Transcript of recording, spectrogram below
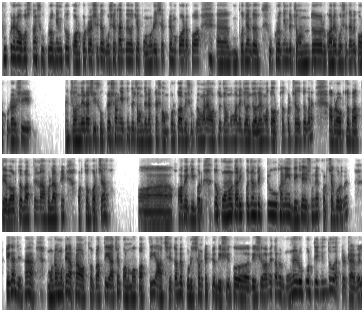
শুক্রের অবস্থান, শুক্র কিন্তু কর্কট রাশিতে বসে থাকবে হচ্ছে পনেরোই সেপ্টেম্বর পর পর্যন্ত শুক্র কিন্তু চন্দ্রর ঘরে বসে থাকবে। কর্কট রাশি, চন্দ্রের রাশি শুক্রের সঙ্গে কিন্তু চন্দ্রের একটা সম্পর্ক হবে। শুক্র মানে অর্থ, চন্দ্র মানে জল, জলের মতো অর্থ খরচা হতে পারে। আবার অর্থ প্রাপ্তি হবে। অর্থ প্রাপ্তি না হলে আপনি অর্থ খরচা হবে কি করে? তো পনেরো তারিখ পর্যন্ত একটুখানি দেখে শুনে খরচা করবেন, ঠিক আছে? হ্যাঁ মোটামুটি আপনার অর্থপ্রাপ্তি আছে, কর্মপ্রাপ্তি আছে, তবে পরিশ্রমটা একটু বেশি বেশি হবে, তবে মনের উপর দিয়ে কিন্তু একটা ট্রাভেল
